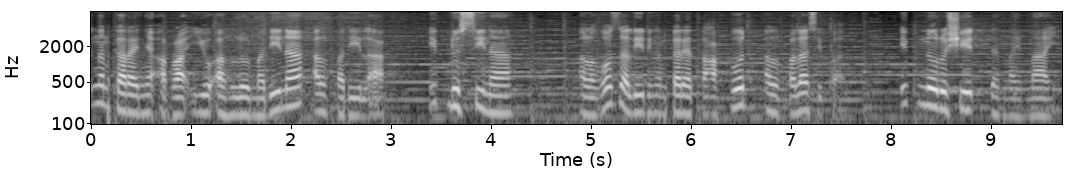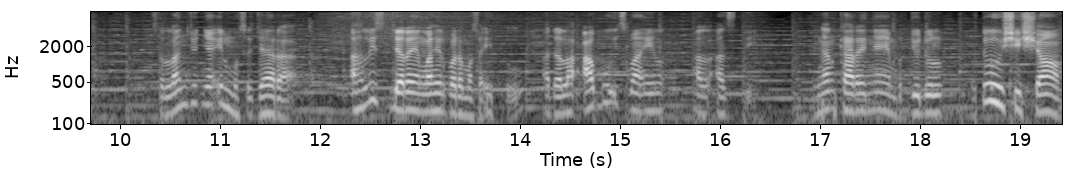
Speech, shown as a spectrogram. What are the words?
dengan karyanya Ar-Ra'yu Ahlul Madinah, Al-Fadilah, Ibnu Sina, Al-Ghazali dengan karya Ta'afud, Al-Falasifat, Ibnu Rushid dan lain-lain. Selanjutnya ilmu sejarah Ahli sejarah yang lahir pada masa itu adalah Abu Ismail Al-Azdi dengan karyanya yang berjudul Tuh Shisham,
